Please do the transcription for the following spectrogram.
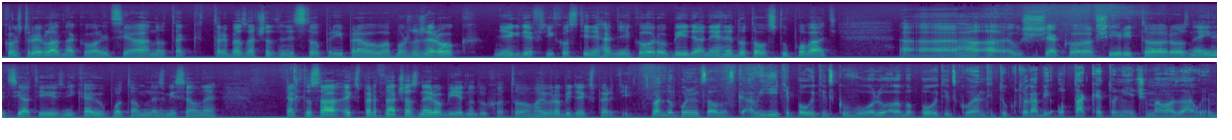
konštruuje vládna koalícia, no tak treba začať hneď s tou prípravou a možno, že rok niekde v tichosti nechať niekoho robiť a nehneď do toho vstupovať a, a, a už ako šíri to, rôzne iniciatívy vznikajú potom nezmyselné. Takto sa expertná časť nerobí jednoducho. To majú robiť experti. Len doplňujúca otázka. A vidíte politickú vôľu alebo politickú entitu, ktorá by o takéto niečo mala záujem?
